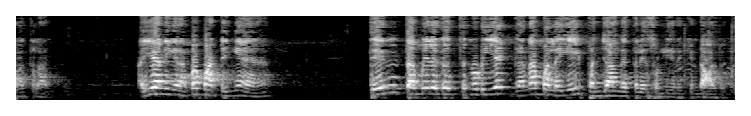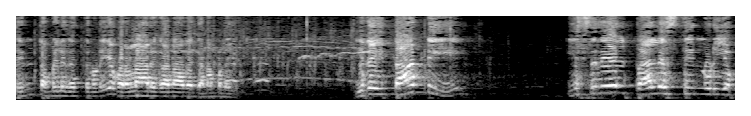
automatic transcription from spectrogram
பார்க்கலாம். ஐயா நீங்க நம்ப மாட்டீங்க. தென் தமிழகத்தினுடைய கனமலையை பஞ்சாங்கத்திலே சொல்லி இருக்கின்றார்கள் தென் தமிழகத்தினுடைய வரலாறு காணாத கனமலை இதை தாண்டி இஸ்ரேல் பாலஸ்தீனுடைய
